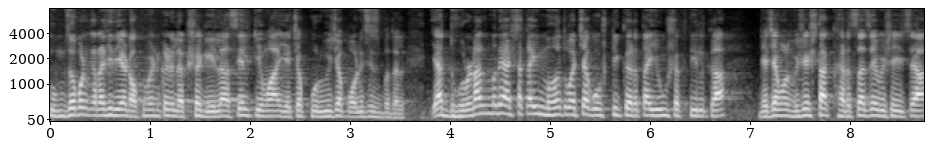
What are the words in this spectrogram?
तुमचं पण कदाचित या डॉक्युमेंटकडे लक्ष गेलं असेल किंवा याच्या पूर्वीच्या पॉलिसीजबद्दल या धोरणांमध्ये अशा काही महत्त्वाच्या गोष्टी करता येऊ शकतील का? ज्याच्यामुळे विशेषतः खर्चाच्या विषयीचा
